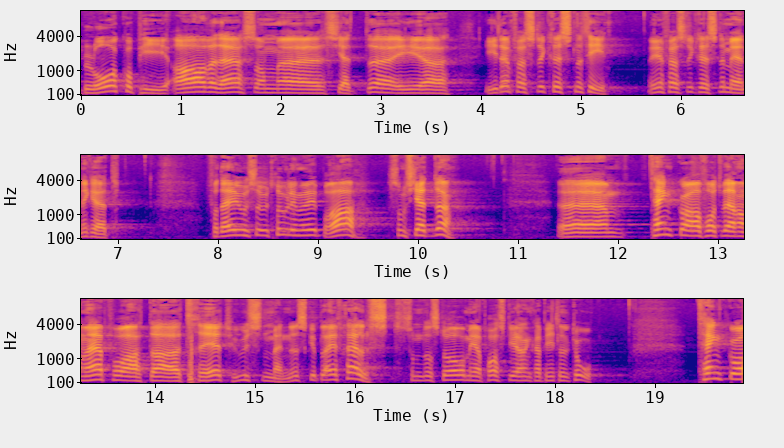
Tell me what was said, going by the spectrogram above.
blå kopi av det som uh, skjedde i, uh, i, den første kristne tid, i den første kristne menighet. For det er jo så utrolig mye bra som skjedde. Eh, tenk å ha fått være med på at 3000 mennesker ble frelst, som det står om i Apostelgjerningen kapittel 2. Tenk å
